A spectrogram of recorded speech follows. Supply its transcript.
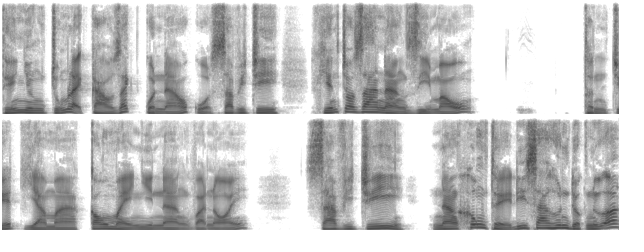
Thế nhưng chúng lại cào rách quần áo của savitri khiến cho da nàng dỉ máu. Thần chết Yama cau mày nhìn nàng và nói, Savitri, nàng không thể đi xa hơn được nữa,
